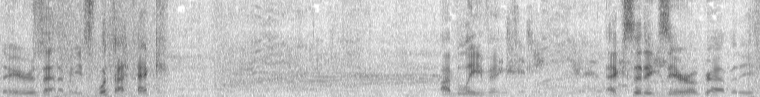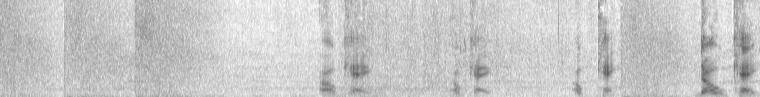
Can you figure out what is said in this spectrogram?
There's enemies. What the heck? I'm leaving. Exiting zero gravity. Okay. Okay. Okay. Okay.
